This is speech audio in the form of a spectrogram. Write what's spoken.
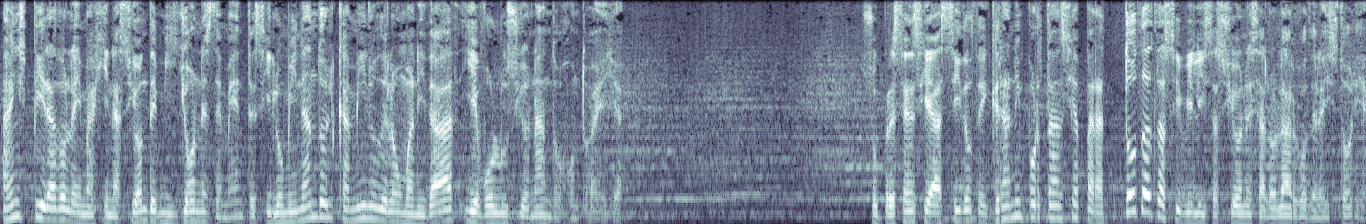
ha inspirado la imaginación de millones de mentes, iluminando el camino de la humanidad y evolucionando junto a ella. Su presencia ha sido de gran importancia para todas las civilizaciones a lo largo de la historia.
